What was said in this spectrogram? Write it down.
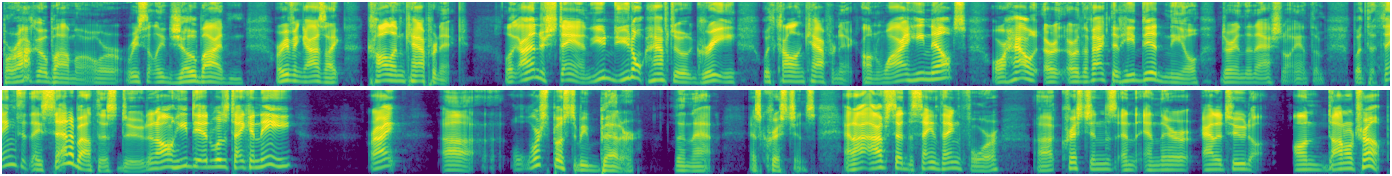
Barack Obama or recently Joe Biden or even guys like Colin Kaepernick. Look, I understand you you don't have to agree with Colin Kaepernick on why he knelt or how or, or the fact that he did kneel during the national anthem. But the things that they said about this dude and all he did was take a knee, right? Uh, we're supposed to be better than that as Christians. And I, have said the same thing for uh, Christians and and their attitude on Donald Trump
